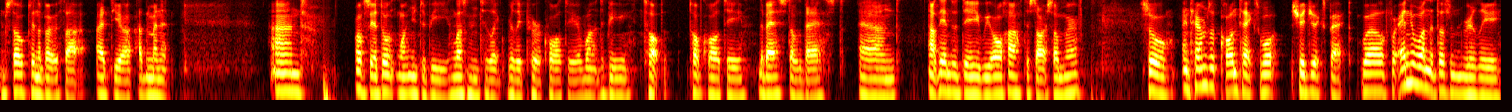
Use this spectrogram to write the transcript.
I'm still playing about with that idea at the minute. And obviously I don't want you to be listening to like really poor quality. I want it to be top top quality, the best of the best. And at the end of the day we all have to start somewhere. So, in terms of context, what should you expect? Well, for anyone that doesn't really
